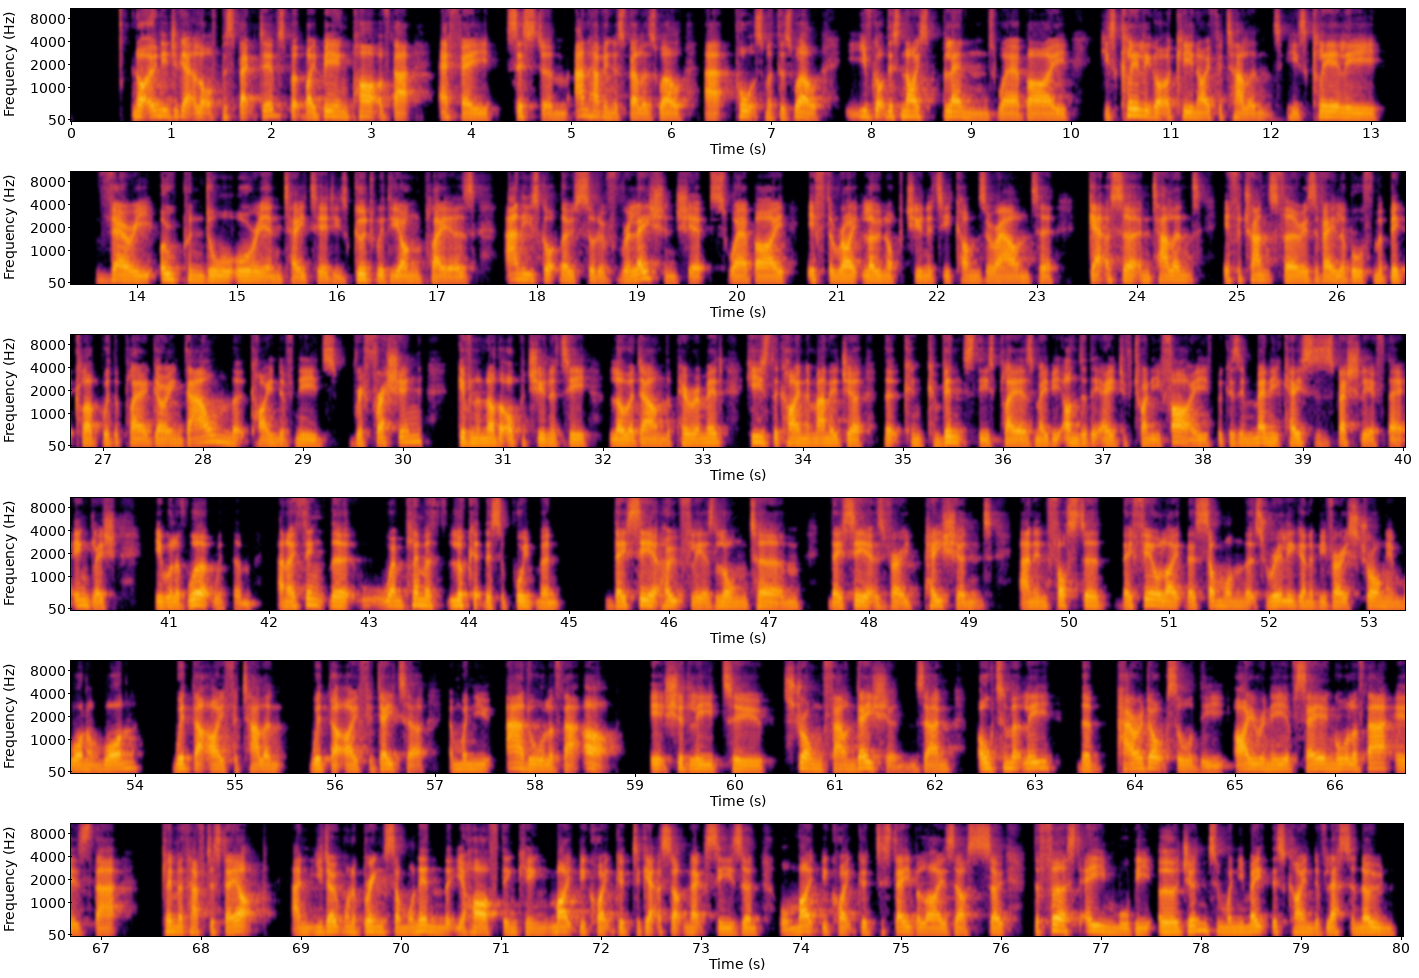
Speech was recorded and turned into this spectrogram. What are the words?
not only do you get a lot of perspectives, but by being part of that FA system and having a spell as well at Portsmouth as well, you've got this nice blend whereby he's clearly got a keen eye for talent. He's clearly very open door orientated. He's good with young players and he's got those sort of relationships whereby if the right loan opportunity comes around to get a certain talent, if a transfer is available from a big club with a player going down that kind of needs refreshing, given another opportunity lower down the pyramid. He's the kind of manager that can convince these players, maybe under the age of 25, because in many cases, especially if they're English, he will have worked with them. And I think that when Plymouth look at this appointment, they see it hopefully as long term. They see it as very patient. And in Foster, they feel like there's someone that's really going to be very strong in one on one with that eye for talent, with that eye for data. And when you add all of that up, it should lead to strong foundations. And ultimately, the paradox or the irony of saying all of that is that Plymouth have to stay up. And you don't want to bring someone in that you're half thinking might be quite good to get us up next season or might be quite good to stabilize us. So the first aim will be urgent. And when you make this kind of lesser known,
